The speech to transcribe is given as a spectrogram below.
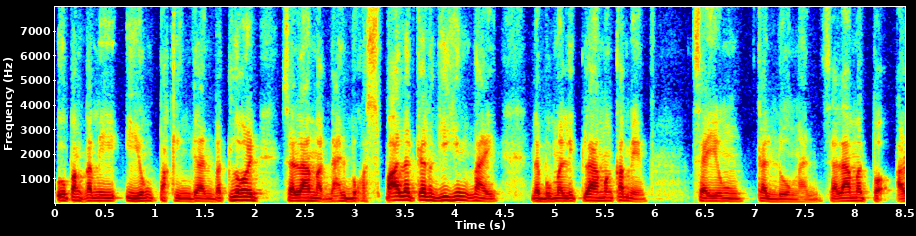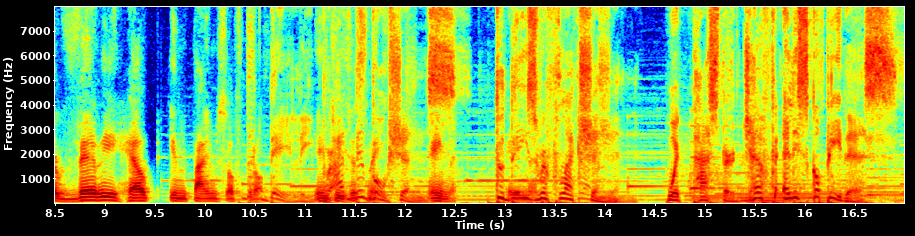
upang kami iyong pakinggan. But Lord, salamat dahil bukas palad ka naghihintay na bumalik lamang kami sa iyong kalungan. Salamat po. Our very help in times of trouble. Daily In Jesus' name. Amen. Today's reflection with Pastor Jeff Eliscopides.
